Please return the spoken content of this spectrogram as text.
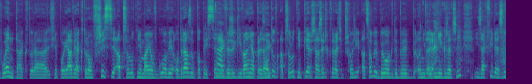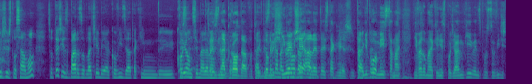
puenta, która się pojawia, którą wszyscy absolutnie mają w głowie od razu po tej scenie tak. wyżygiwania prezentów. Tak. Absolutnie pierwsza rzecz, która ci przychodzi, a co by było, gdyby oni byli tak. niegrzeczni? I za chwilę słyszysz to samo, co też jest bardzo dla ciebie jako widza takim y, kojącym to jest, elementem. To jest nagroda, bo tak, domyśliłem nagroda, się, ale to jest tak, wiesz, tam tak, nie było miejsca na nie wiadomo jakie niespodzianki, więc po prostu widzisz,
